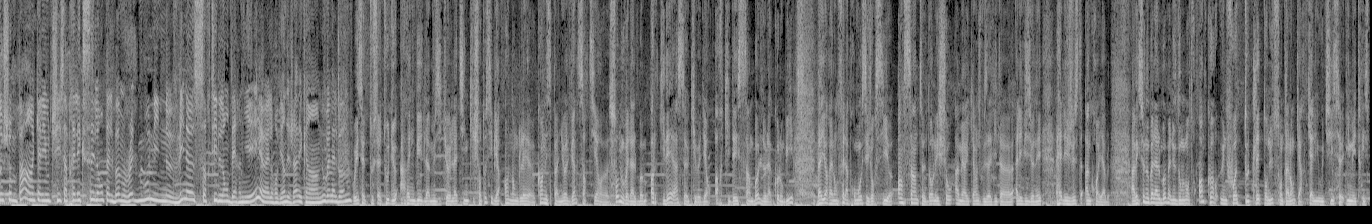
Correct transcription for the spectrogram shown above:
Ne chôme pas, hein. Après l'excellent album Red Moon in Venus, sorti l'an dernier, euh, elle revient déjà avec un nouvel album. Oui, c'est tout ça, tout du R&B et de la musique latine qui chante aussi bien en anglais euh, qu'en espagnol. Vient de sortir euh, son nouvel album Orchideas, qui veut dire orchidée, symbole de la Colombie. D'ailleurs, elle en fait la promo ces jours-ci enceinte dans les shows américains. Je vous invite à les visionner. Elle est juste incroyable. Avec ce nouvel album, elle nous montre encore une fois toute l'étendue de son talent, car Kali Uchis y maîtrise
